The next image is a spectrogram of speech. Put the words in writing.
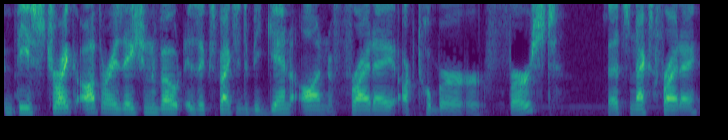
the strike authorization vote is expected to begin on Friday, October 1st. That's next Friday.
